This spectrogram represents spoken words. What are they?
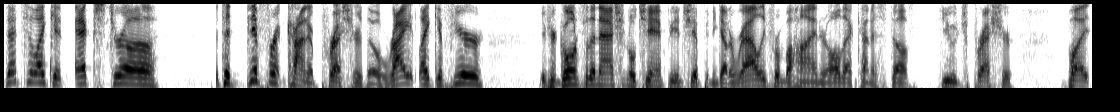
That's like an extra. It's a different kind of pressure, though, right? Like if you're if you're going for the national championship and you got to rally from behind and all that kind of stuff, huge pressure. But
